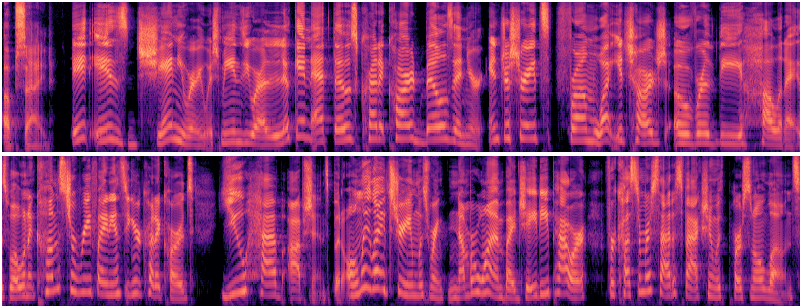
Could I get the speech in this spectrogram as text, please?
upside. It is January, which means you are looking at those credit card bills and your interest rates from what you charged over the holidays. Well, when it comes to refinancing your credit cards, you have options, but only Lightstream was ranked number one by JD Power for customer satisfaction with personal loans.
